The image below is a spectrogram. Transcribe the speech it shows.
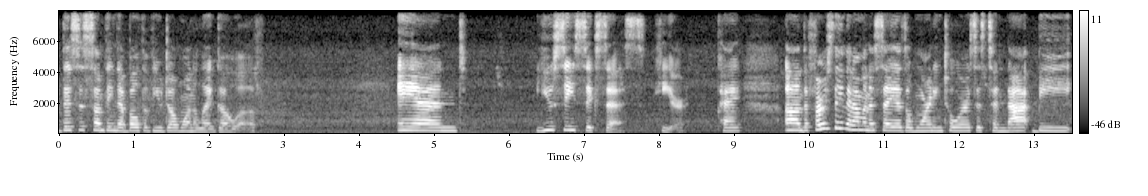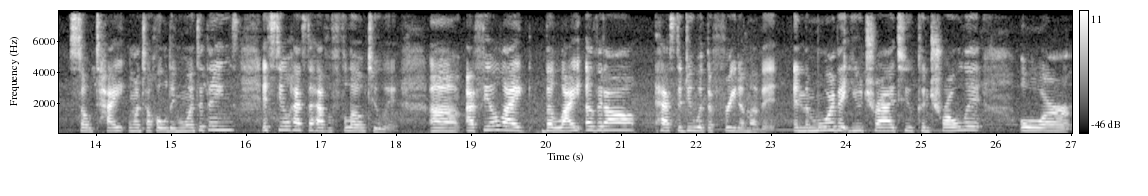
this is something that both of you don't want to let go of. And you see success here, okay? Um, the first thing that I'm going to say as a warning, Taurus, is to not be so tight onto holding on to things. It still has to have a flow to it. Um, I feel like the light of it all has to do with the freedom of it. And the more that you try to control it or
